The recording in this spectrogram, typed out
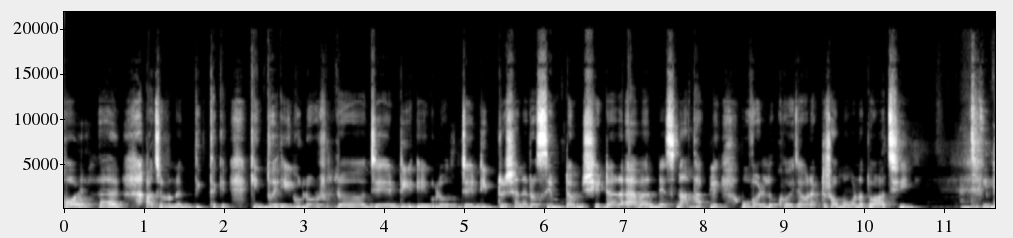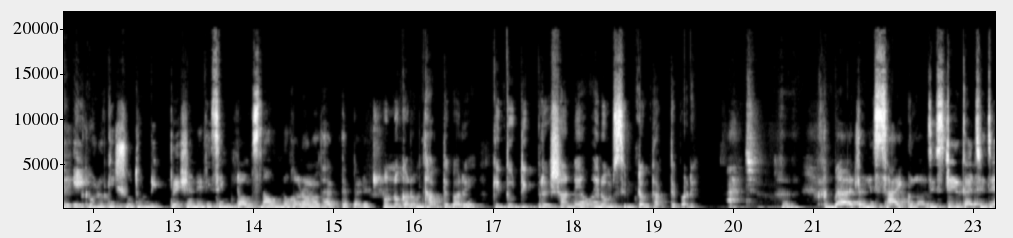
হয় হ্যাঁ আচরণের দিক থেকে। কিন্তু এগুলোর যে এগুলো যে ডিপ্রেশনেরও সিমটম সেটার অ্যাওয়ারনেস না থাকলে ওভারলুক হয়ে যাওয়ার একটা সম্ভাবনা তো আছেই। কিন্তু এগুলো কি শুধু ডিপ্রেশনেরই সিমটমস না অন্য কারণও থাকতে পারে? অন্য কারণ থাকতে পারে কিন্তু ডিপ্রেশনেও এরম সিমটম থাকতে পারে। আচ্ছা। তাহলে সাইকোলজিস্টের কাছে যে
